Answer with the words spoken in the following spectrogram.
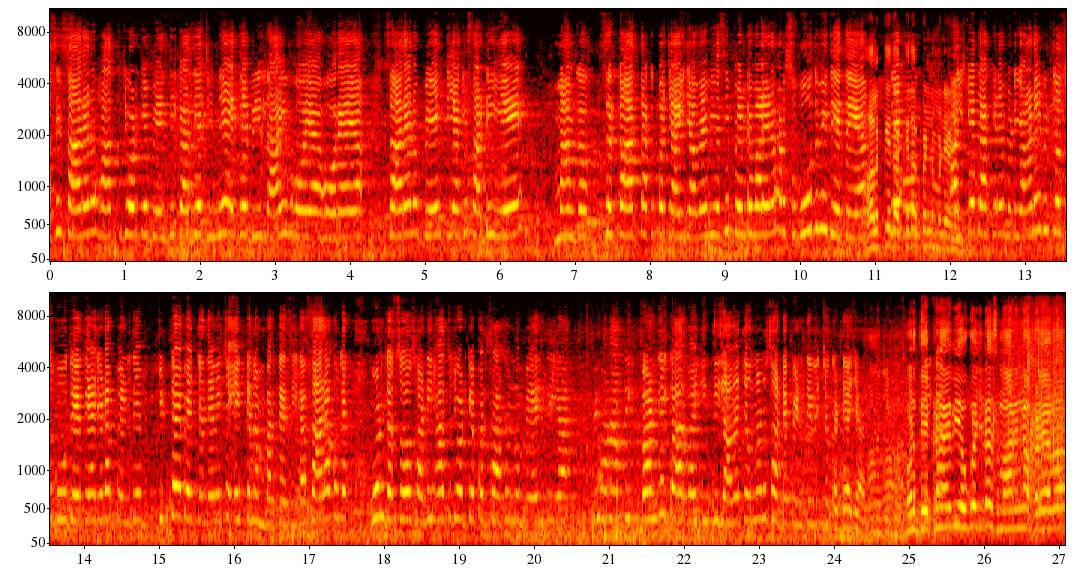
ਅਸੀਂ ਸਾਰਿਆਂ ਨੂੰ ਹੱਥ ਜੋੜ ਕੇ ਬੇਨਤੀ ਕਰਦੇ ਆ ਜਿੰਨੇ ਇੱਥੇ ਵੀਰ ਲਾਈਵ ਹੋਇਆ ਹੋ ਰਹੇ ਆ ਸਾਰਿਆਂ ਨੂੰ ਬੇਨਤੀ ਆ ਕਿ ਸਾਡੀ ਇਹ ਮੰਗ ਸਰਕਾਰ ਤੱਕ ਪਹੁੰਚਾਈ ਜਾਵੇ ਵੀ ਅਸੀਂ ਪਿੰਡ ਵਾਲਿਆਂ ਨੂੰ ਹੁਣ ਸਬੂਤ ਵੀ ਦੇਤੇ ਆ। ਹਲਕੇ ਤੇ ਦਾਖੇ ਦਾ ਹੁਣ ਪਿੰਡ ਮੰਡਿਆਣੀ। ਹਲਕੇ ਦਾਖੇ ਦੇ ਮੰਡਿਆਣੀ ਵਿੱਚੋਂ ਸਬੂਤ ਦੇਤੇ ਆ ਜਿਹੜਾ ਪਿੰਡ ਦੇ ਚਿੱਟੇ ਵੇਚਣ ਦੇ ਵਿੱਚ ਇੱਕ ਨੰਬਰ ਤੇ ਸੀਗਾ ਸਾਰਾ ਕੁਝ ਹੁਣ ਦੱਸੋ ਸਾਡੀ ਹੱਥ ਜੋੜ ਕੇ ਪ੍ਰਸ਼ਾਸਨ ਨੂੰ ਬੇਨਤੀ ਆ ਵੀ ਹੁਣ ਆਪਦੀ ਬਣਦੀ ਕਾਰਵਾਈ ਕੀਤੀ ਜਾਵੇ ਤੇ ਉਹਨਾਂ ਨੂੰ ਸਾਡੇ ਪਿੰਡ ਦੇ ਵਿੱਚੋਂ ਕੱਢਿਆ ਜਾਵੇ। ਹੁਣ ਦੇਖਣਾ ਇਹ ਵੀ ਹੋਊਗਾ ਜਿਹੜਾ ਸਮਾਨ ਇਹਨਾਂ ਫੜਿਆ ਵਾ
